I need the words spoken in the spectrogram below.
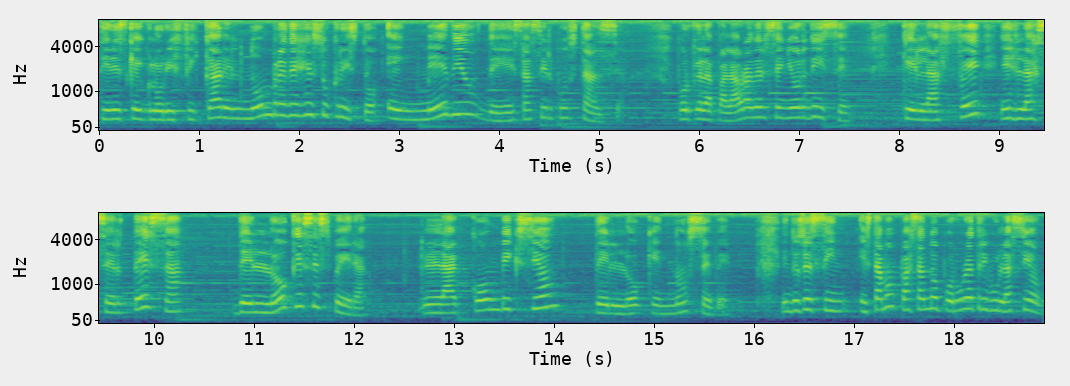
tienes que glorificar el nombre de Jesucristo en medio de esa circunstancia. Porque la palabra del Señor dice que la fe es la certeza de lo que se espera la convicción de lo que no se ve. Entonces, si estamos pasando por una tribulación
